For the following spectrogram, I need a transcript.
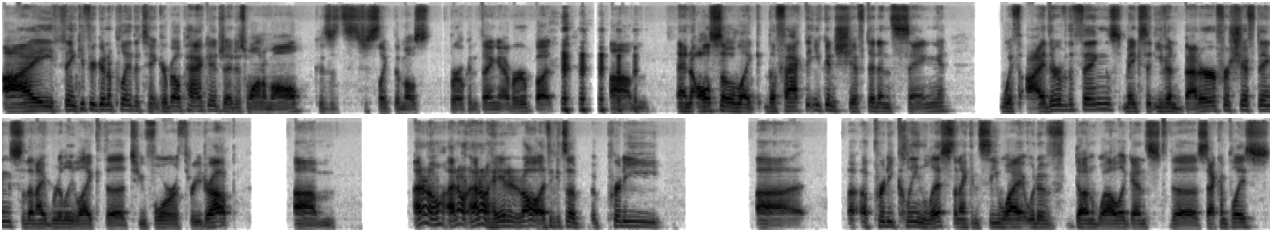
I think if you're going to play the Tinkerbell package, I just want them all because it's just like the most broken thing ever. But um, and also like the fact that you can shift it and sing with either of the things makes it even better for shifting. So then I really like the two four three drop. Um, I don't know. I don't. I don't hate it at all. I think it's a, a pretty, uh, a pretty clean list, and I can see why it would have done well against the second place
